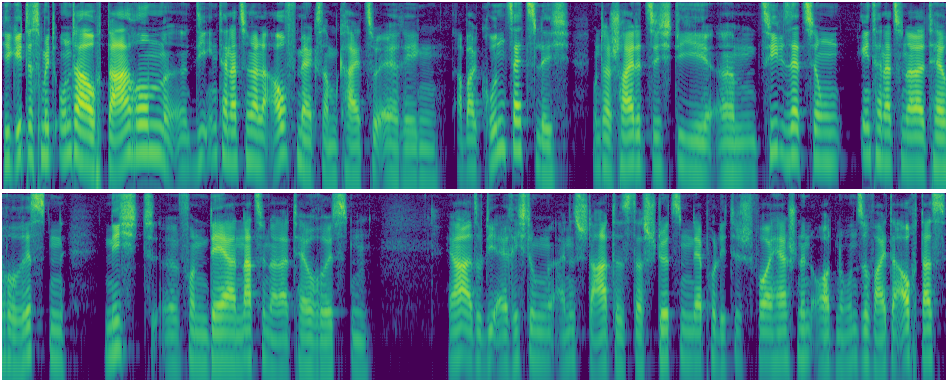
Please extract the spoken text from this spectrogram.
Hier geht es mitunter auch darum, die internationale Aufmerksamkeit zu erregen. Aber grundsätzlich unterscheidet sich die ähm, Zielsetzung internationaler Terroristen nicht äh, von der nationaler Terroristen. Ja, also die Errichtung eines Staates, das Stürzen der politisch vorherrschenden Ordnung und so weiter. Auch das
